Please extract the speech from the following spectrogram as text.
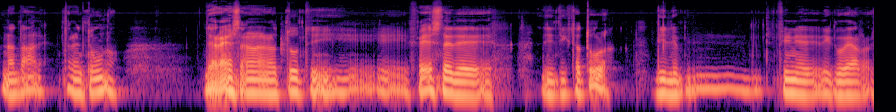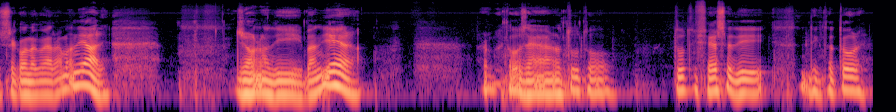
Natale, 31. Del resto erano tutte feste de, di dittatura, di fine di guerra, seconda guerra mondiale, giorno di bandiera, cose erano tutto tutti feste di dittatore.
